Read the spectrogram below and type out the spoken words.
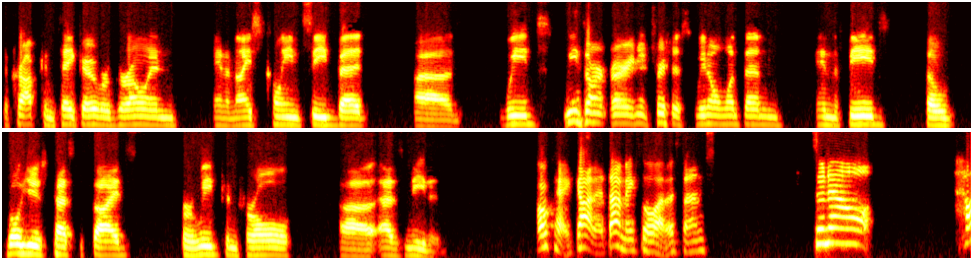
the crop can take over growing in a nice, clean seed bed. Uh, weeds weeds aren't very nutritious. We don't want them in the feeds, so we'll use pesticides for weed control uh, as needed. Okay, got it. That makes a lot of sense. So now, how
